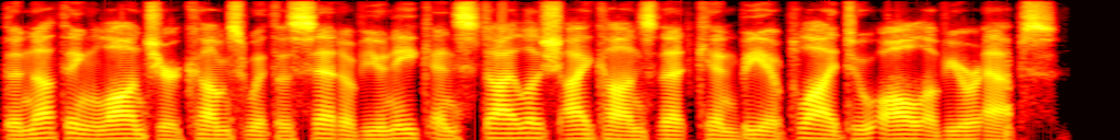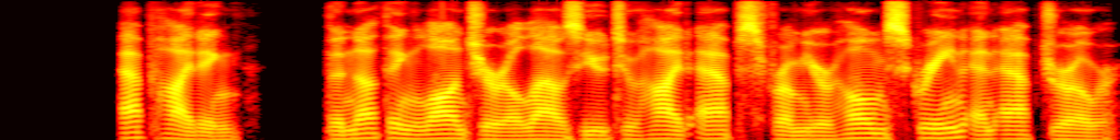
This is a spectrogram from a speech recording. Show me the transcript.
The Nothing Launcher comes with a set of unique and stylish icons that can be applied to all of your apps. App hiding The Nothing Launcher allows you to hide apps from your home screen and app drawer.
